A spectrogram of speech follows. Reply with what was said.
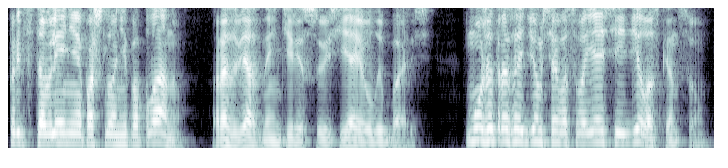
Представление пошло не по плану. Развязно интересуюсь я и улыбаюсь. Может, разойдемся во свояси и дело с концом.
